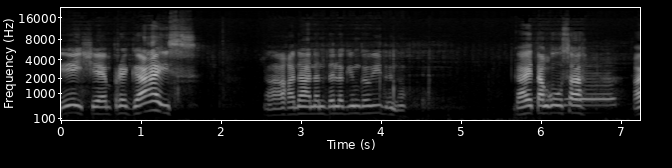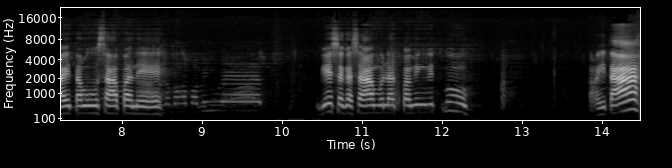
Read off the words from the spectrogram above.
Okay, syempre guys. Nakakananandalag yung gawin ano. Kahit ang usa, kahit ang usapan eh. Sige, sagasaan mo lahat pamingwit mo. Pakita.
